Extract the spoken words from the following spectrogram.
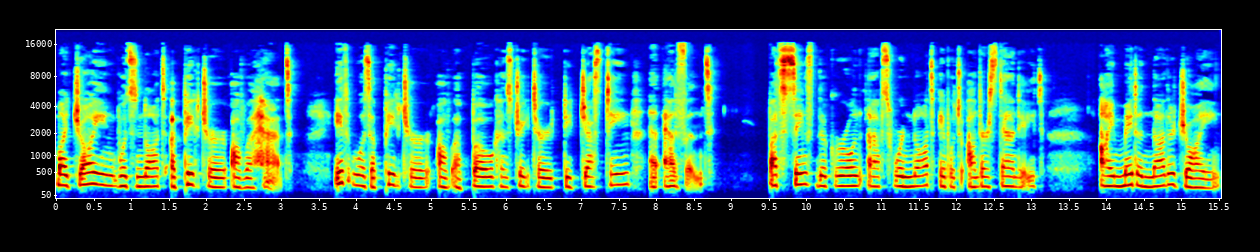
My drawing was not a picture of a hat. It was a picture of a boa constrictor digesting an elephant. But since the grown ups were not able to understand it, I made another drawing.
